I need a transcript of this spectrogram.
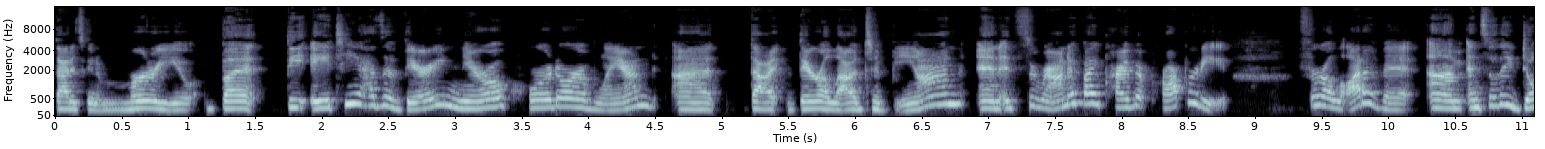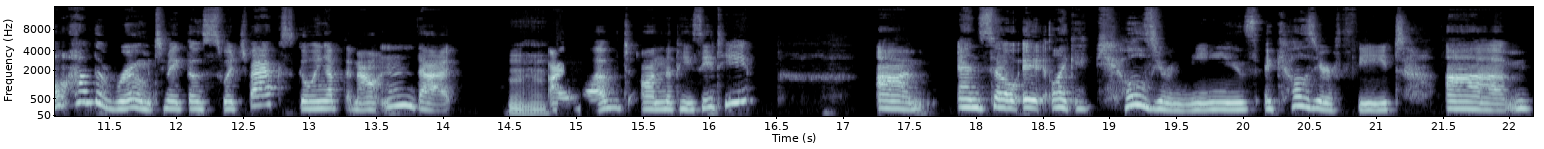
that is going to murder you." But the AT has a very narrow corridor of land uh, that they're allowed to be on and it's surrounded by private property for a lot of it. Um, and so they don't have the room to make those switchbacks going up the mountain that mm-hmm. I loved on the PCT. Um, and so it like it kills your knees, it kills your feet. Um,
